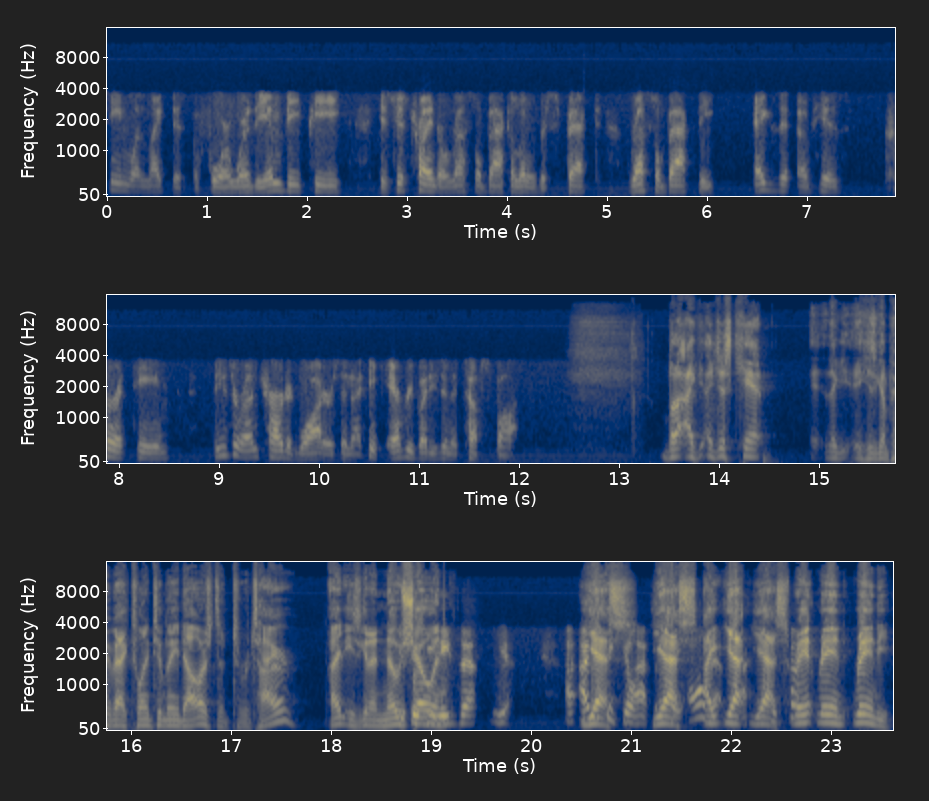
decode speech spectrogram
seen one like this before, where the MVP is just trying to wrestle back a little respect, wrestle back the exit of his current team. These are uncharted waters, and I think everybody's in a tough spot. But I, I just can't he's going to pay back twenty two million dollars to, to retire. Right? He's going to no show. He and, needs that. Yeah. I, I yes, think he'll have to yes, I, yeah, yes. Rand, Randy,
